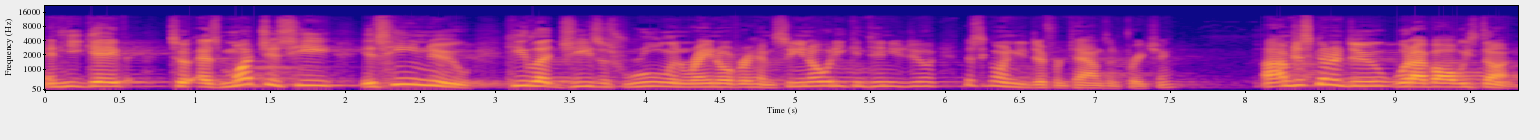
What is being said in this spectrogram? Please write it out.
And he gave to as much as he as he knew, he let Jesus rule and reign over him. So you know what he continued doing? Just going to different towns and preaching. I'm just going to do what I've always done.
